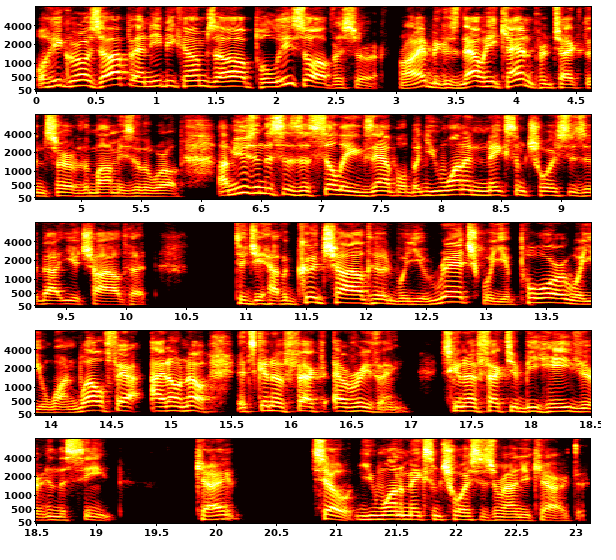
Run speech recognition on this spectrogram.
Well, he grows up and he becomes a police officer, right? Because now he can protect and serve the mommies of the world. I'm using this as a silly example, but you want to make some choices about your childhood. Did you have a good childhood? Were you rich? Were you poor? Were you on welfare? I don't know. It's going to affect everything. It's going to affect your behavior in the scene. Okay. So you want to make some choices around your character.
